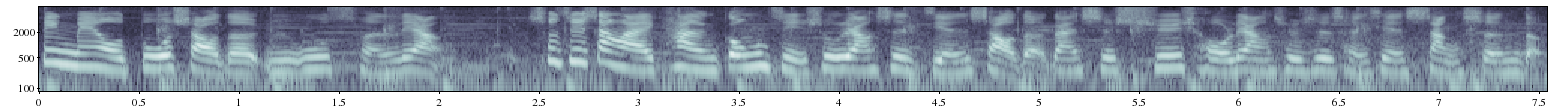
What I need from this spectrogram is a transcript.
并没有多少的余屋存量。数据上来看，供给数量是减少的，但是需求量却是呈现上升的。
